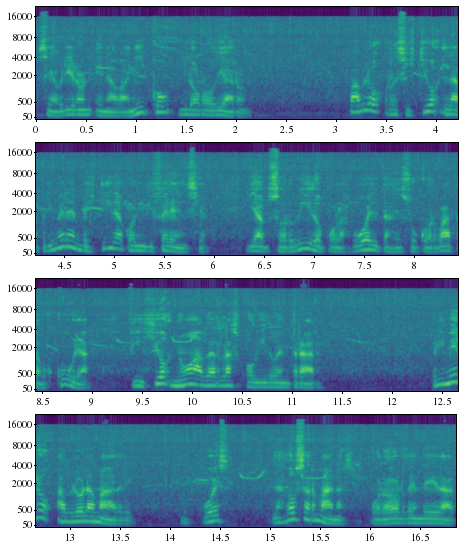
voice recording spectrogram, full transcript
se abrieron en abanico y lo rodearon. Pablo resistió la primera embestida con indiferencia y absorbido por las vueltas de su corbata oscura, fingió no haberlas oído entrar. Primero habló la madre, después las dos hermanas, por orden de edad,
